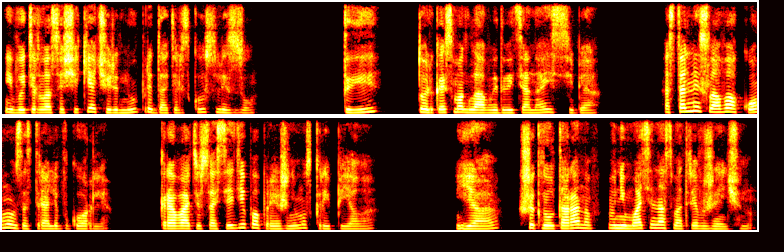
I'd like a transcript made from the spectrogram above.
и вытерла со щеки очередную предательскую слезу. «Ты?» — только и смогла выдавить она из себя. Остальные слова комом застряли в горле. Кровать у соседей по-прежнему скрипела. «Я?» — шикнул Таранов, внимательно осмотрев женщину.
